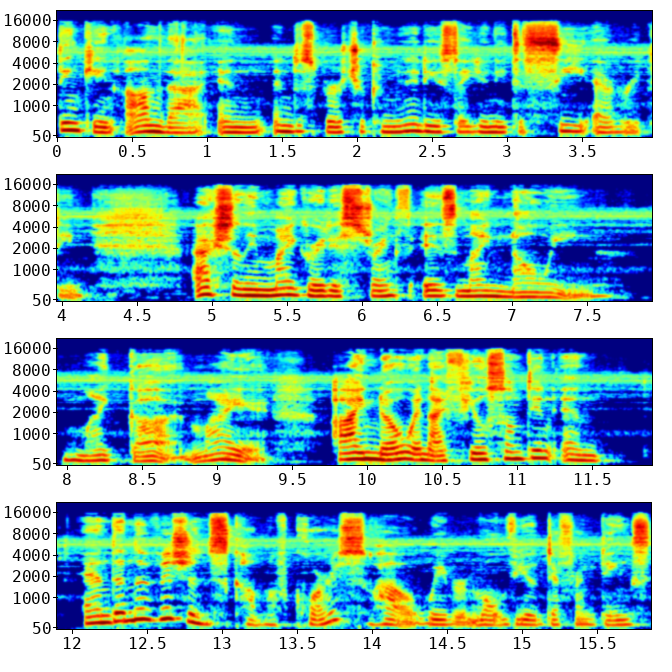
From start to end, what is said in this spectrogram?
thinking on that in, in the spiritual communities that you need to see everything. Actually, my greatest strength is my knowing my god my i know and i feel something and and then the visions come of course how we remote view different things.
